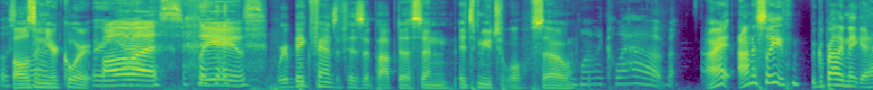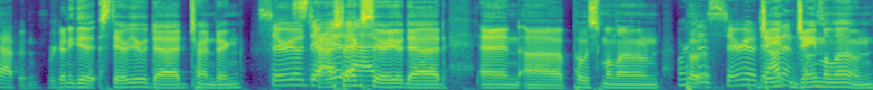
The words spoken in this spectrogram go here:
Post Balls in your court. Where Follow you at? us, please. We're big fans of his at Popdust and it's mutual. So we want to collab. All right. Honestly, we could probably make it happen. We're gonna get Stereo Dad trending. Stereo Dad. Hashtag Stereo Dad and uh, Post Malone. Or Po- just Stereo Dad Jane, and Jane Post- Malone.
